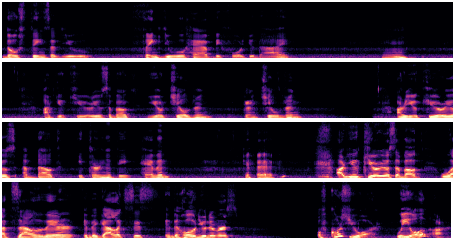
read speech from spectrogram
those things that you think you will have before you die? Hmm? Are you curious about your children, grandchildren? Are you curious about eternity, heaven? Are you curious about what's out there in the galaxies, in the whole universe? Of course you are. We all are.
